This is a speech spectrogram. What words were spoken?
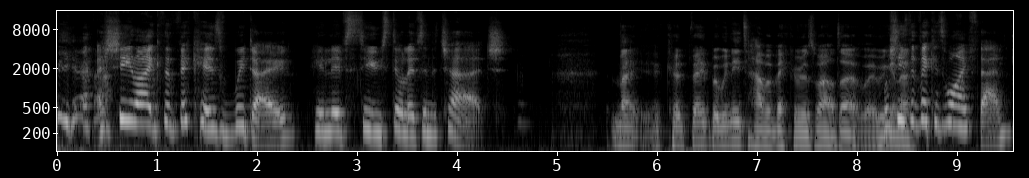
yeah. Is she like the vicar's widow who lives who still lives in the church? Mate, it could be, but we need to have a vicar as well, don't we? We're Well, gonna... she's the vicar's wife then.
